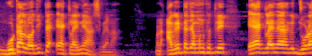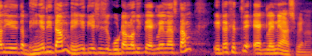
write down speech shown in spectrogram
গোটা লজিকটা এক লাইনে আসবে না। মানে আগেরটা যেমন ক্ষেত্রে এক লাইনে জোড়া দিয়ে দিতাম ভেঙে দিতাম, ভেঙে দিয়ে শেষে গোটা লজিকটা এক লাইনে আসতাম, এটার ক্ষেত্রে এক লাইনে আসবে না।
